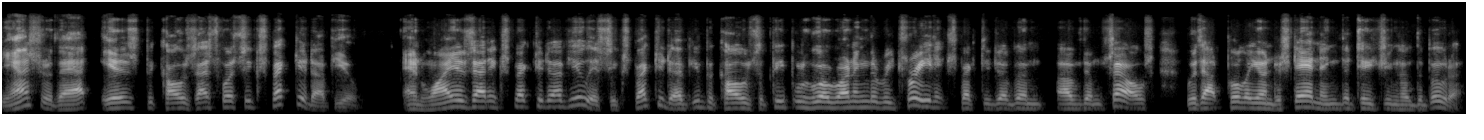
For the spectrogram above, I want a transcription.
The answer to that is because that's what's expected of you. And why is that expected of you? It's expected of you because the people who are running the retreat expected of them of themselves without fully understanding the teaching of the Buddha.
